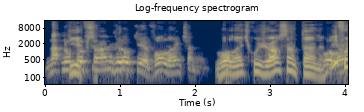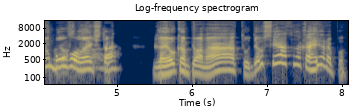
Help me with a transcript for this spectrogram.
Na, no Pico. profissional ele virou o quê? Volante, amigo. Volante com o João Santana. Volante e foi um bom volante, Santana. tá? Ganhou o campeonato. Deu certo na carreira, pô.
